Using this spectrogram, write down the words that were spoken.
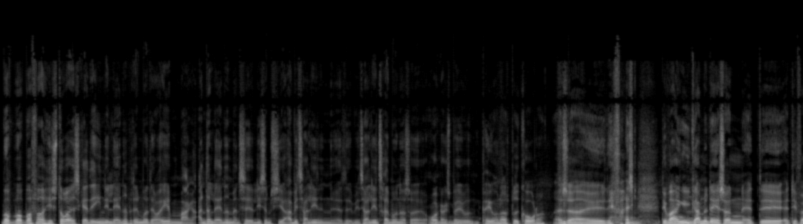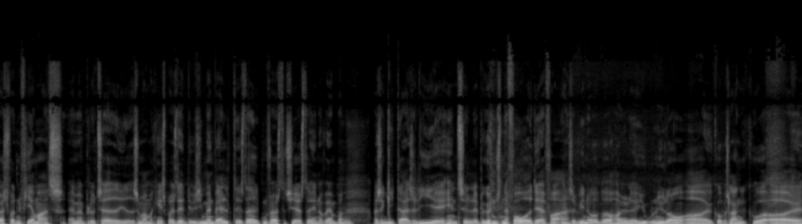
hvor, hvor, hvorfor historisk er det egentlig landet på den måde? Der er jo ikke mange andre lande, man ser, ligesom siger, at vi tager lige en, altså, vi tager lige en tre måneders øh, overgangsperiode. Perioden er også blevet kortere. Altså, øh, det, er faktisk, det var ikke i gamle dage sådan, at, øh, at det først var den 4. marts, at man blev taget i som amerikansk præsident. Det vil sige, at man valgte stadig den første tirsdag i november, mm. og så gik der altså lige øh, hen til begyndelsen af foråret derfra. Mm. Altså, vi nåede både at holde øh, jul, nytår og øh, gå på slankekur og... Øh,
